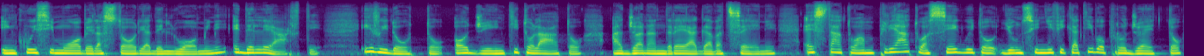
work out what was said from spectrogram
in cui si muove la storia degli uomini e delle arti. Il ridotto, oggi intitolato a Gian Andrea Gavazzeni, è stato ampliato a seguito di un significativo progetto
